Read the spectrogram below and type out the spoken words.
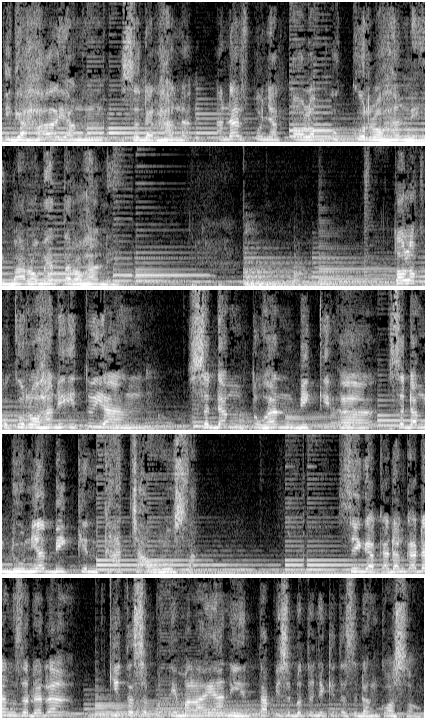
tiga hal yang sederhana. Anda harus punya tolok ukur rohani, barometer rohani. Tolok ukur rohani itu yang sedang Tuhan bikin, eh, sedang dunia bikin kacau rusak. Sehingga kadang-kadang saudara kita seperti melayani tapi sebetulnya kita sedang kosong.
